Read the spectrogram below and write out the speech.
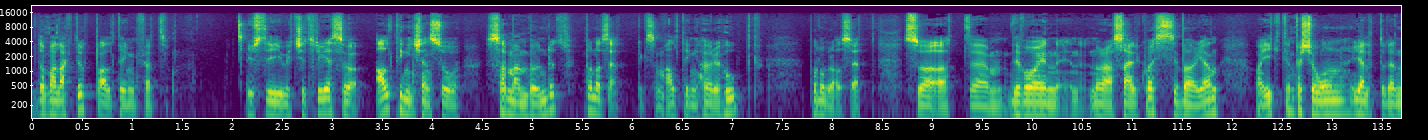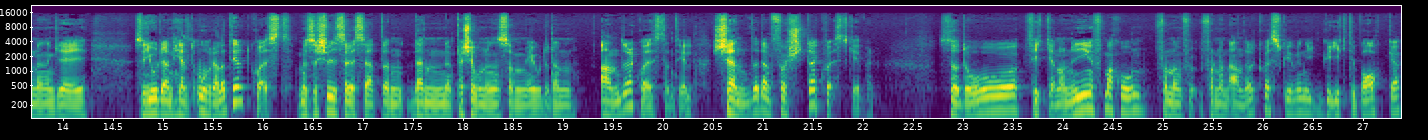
de har lagt upp allting för att just i Witcher 3 så allting känns så sammanbundet på något sätt. Liksom allting hör ihop på något bra sätt. Så att um, det var en, en, några sidequests i början. Man gick till en person, hjälpte den med en grej. Sen gjorde jag en helt orelaterad quest. Men så visade det sig att den, den personen som jag gjorde den andra questen till kände den första questgivern. Så då fick jag någon ny information från den, från den andra questgivern, gick tillbaka,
